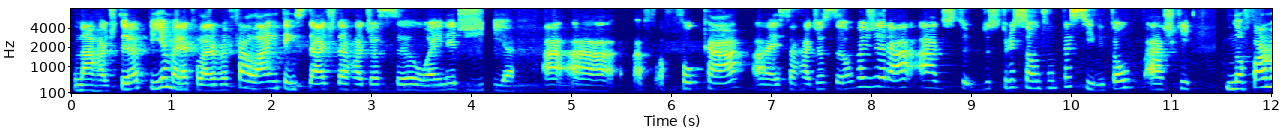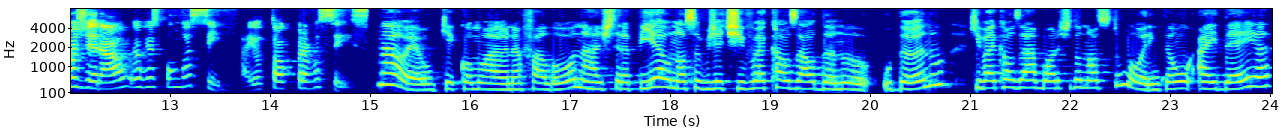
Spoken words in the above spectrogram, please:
na radioterapia, Maria Clara vai falar a intensidade da radiação, a energia, a, a, a, focar a essa radiação vai gerar a destruição de um tecido. Então, acho que, na forma geral, eu respondo assim. Aí eu toco para vocês. Não, é o que, como a Ana falou, na radioterapia, o nosso objetivo é causar o dano, o dano que vai causar a morte do nosso tumor. Então, a ideia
